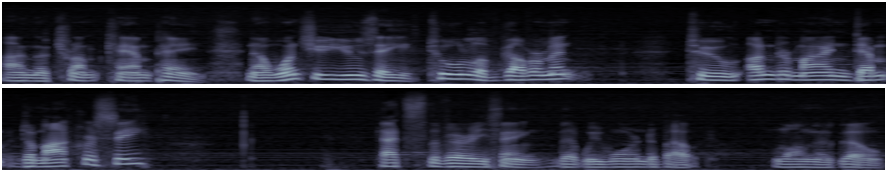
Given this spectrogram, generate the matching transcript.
on the Trump campaign. Now, once you use a tool of government to undermine dem- democracy, that's the very thing that we warned about long ago.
